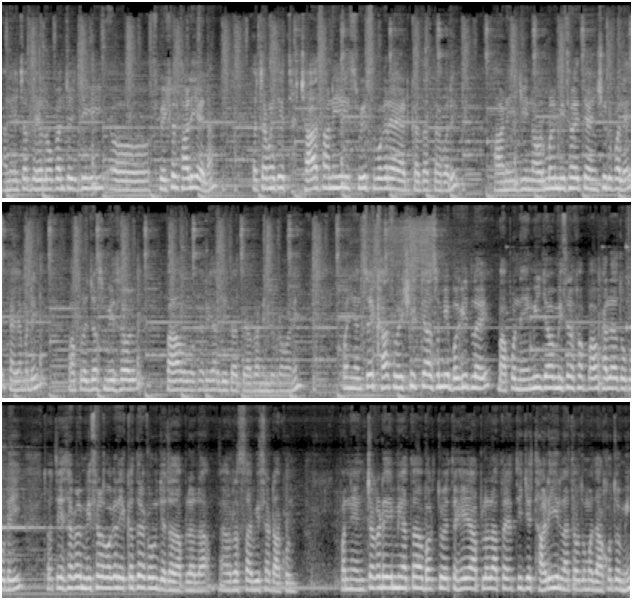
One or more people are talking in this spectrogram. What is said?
आणि याच्यात हे लोकांची जी स्पेशल थाळी आहे ना त्याच्यामध्ये छास आणि स्वीट्स वगैरे ॲड करतात त्यामध्ये. आणि जी नॉर्मल मिसळ आहे ती ऐंशी रुपयाला आहे. त्याच्यामध्ये आपलं जस्ट मिसळ पाव वगैरे या देतात त्या नेहमीप्रमाणे पण यांचं एक खास वैशिष्ट्य असं मी बघितलं आहे बापू नेहमी जेव्हा मिसळ पाव खायला जातो कुठेही तर ते सगळं मिसळ वगैरे एकत्र करून देतात आपल्याला रस्सा बिसा टाकून. पण यांच्याकडे मी आता बघतोय तर हे आपल्याला आता ती जी थाळी येईल ना तेव्हा तुम्हाला दाखवतो मी.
